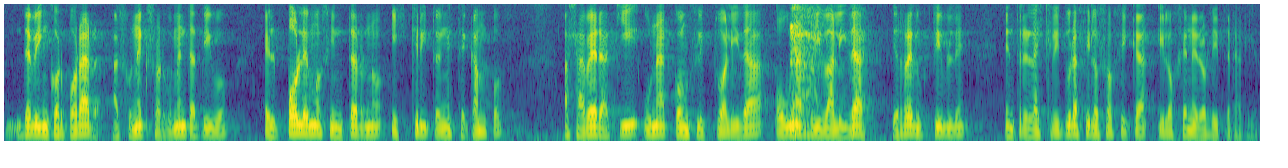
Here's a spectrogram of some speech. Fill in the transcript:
debe incorporar a su nexo argumentativo el pólemos interno inscrito en este campo, a saber aquí una conflictualidad o una rivalidad irreductible entre la escritura filosófica y los géneros literarios.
